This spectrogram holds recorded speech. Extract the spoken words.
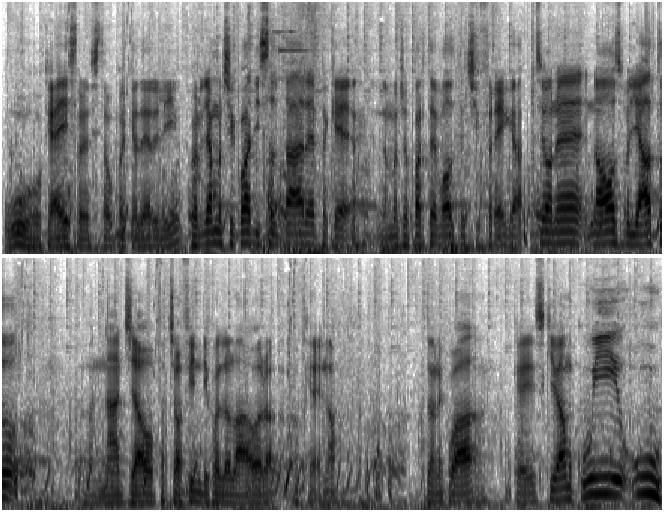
Uh, ok, stavo per cadere lì. Ricordiamoci qua di saltare perché la maggior parte delle volte ci frega. Attenzione, no, ho sbagliato. Mannaggia, oh, faccio la fin di quello là ora. Ok, no. Attenzione qua. Ok, schiviamo qui. Uh.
